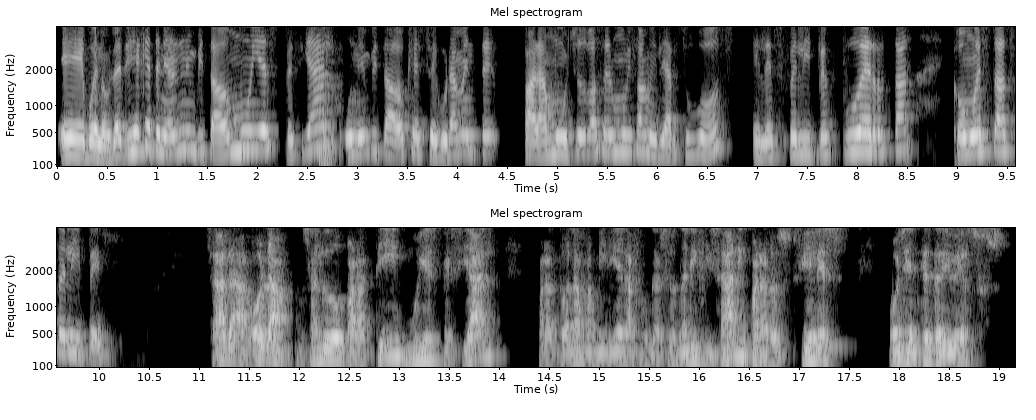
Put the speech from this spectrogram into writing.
Eh, bueno, les dije que tenían un invitado muy especial, un invitado que seguramente para muchos va a ser muy familiar su voz. Él es Felipe Puerta. ¿Cómo estás, Felipe? Sara, hola, un saludo para ti, muy especial, para toda la familia de la Fundación Danifizán y para los fieles oyentes de diversos.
